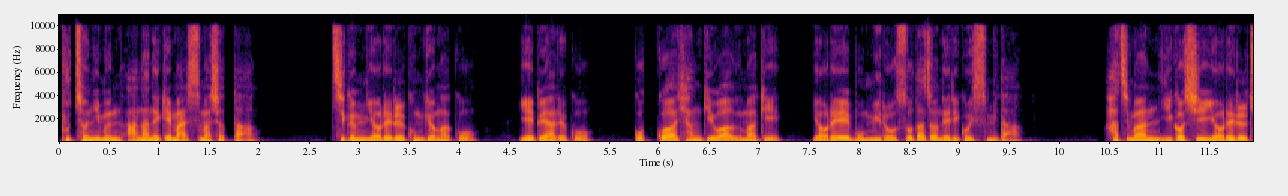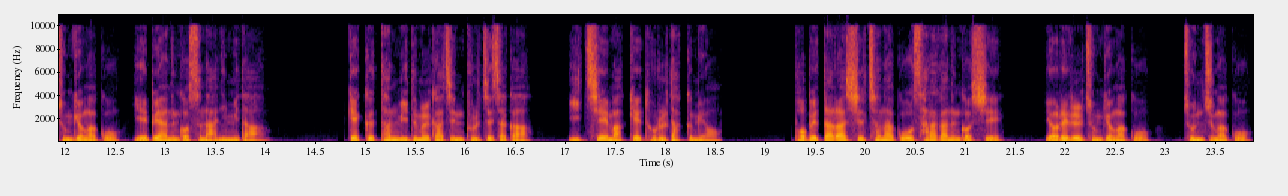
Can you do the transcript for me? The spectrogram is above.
부처님은 아난에게 말씀하셨다. 지금 열애를 공경하고 예배하려고 꽃과 향기와 음악이 열애의 몸 위로 쏟아져 내리고 있습니다. 하지만 이것이 열애를 존경하고 예배하는 것은 아닙니다. 깨끗한 믿음을 가진 불제자가 이치에 맞게 돌을 닦으며 법에 따라 실천하고 살아가는 것이 열애를 존경하고 존중하고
